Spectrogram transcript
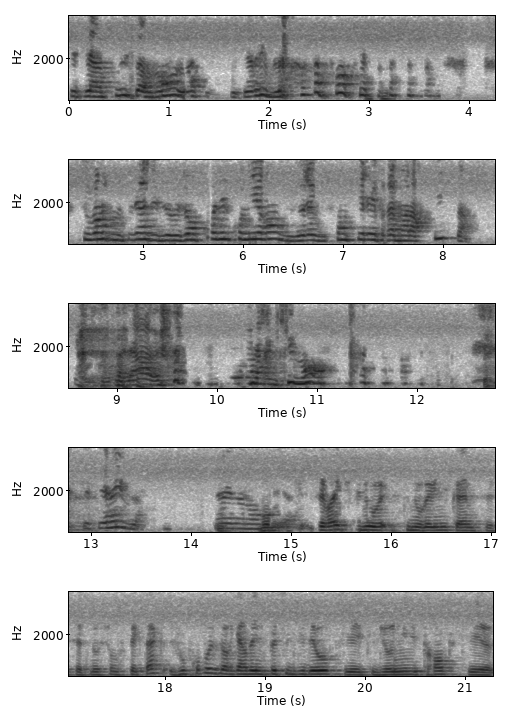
c'était un plus avant, là, c'est terrible. souvent, je me souviens, je disais aux gens, prenez le premier rang, vous verrez, vous sentirez vraiment l'artiste. voilà, euh, un argument. c'est terrible. c'est vrai que ce qui, nous, ce qui, nous, réunit quand même, c'est cette notion de spectacle. Je vous propose de regarder une petite vidéo qui, qui dure une minute trente, qui est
